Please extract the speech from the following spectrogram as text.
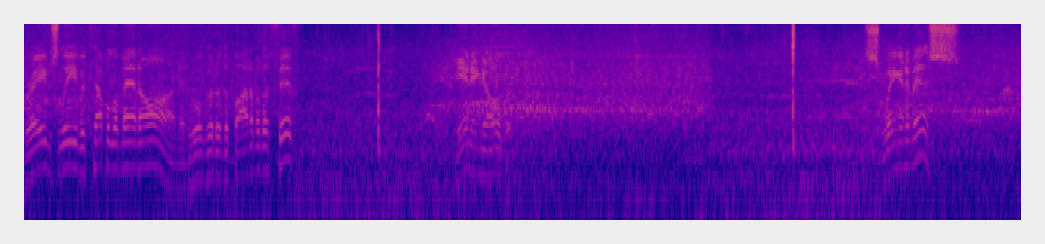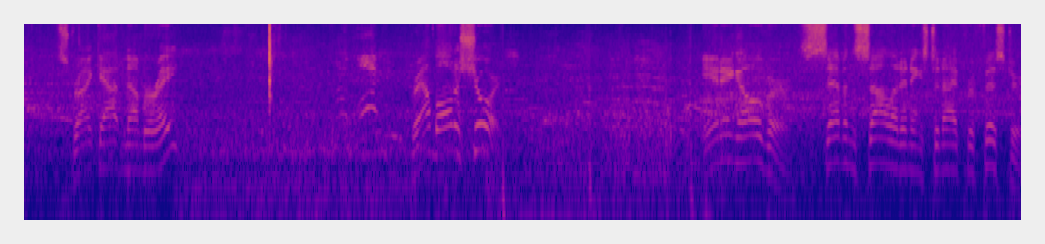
Braves leave a couple of men on, and we'll go to the bottom of the fifth. Inning over. Swing and a miss. Strikeout number eight. Ground ball to short. Inning over. Seven solid innings tonight for Fister.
